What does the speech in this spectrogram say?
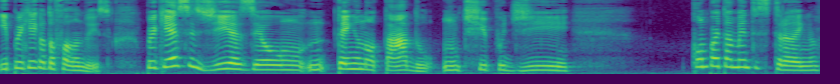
E por que, que eu tô falando isso? Porque esses dias eu tenho notado um tipo de comportamento estranho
